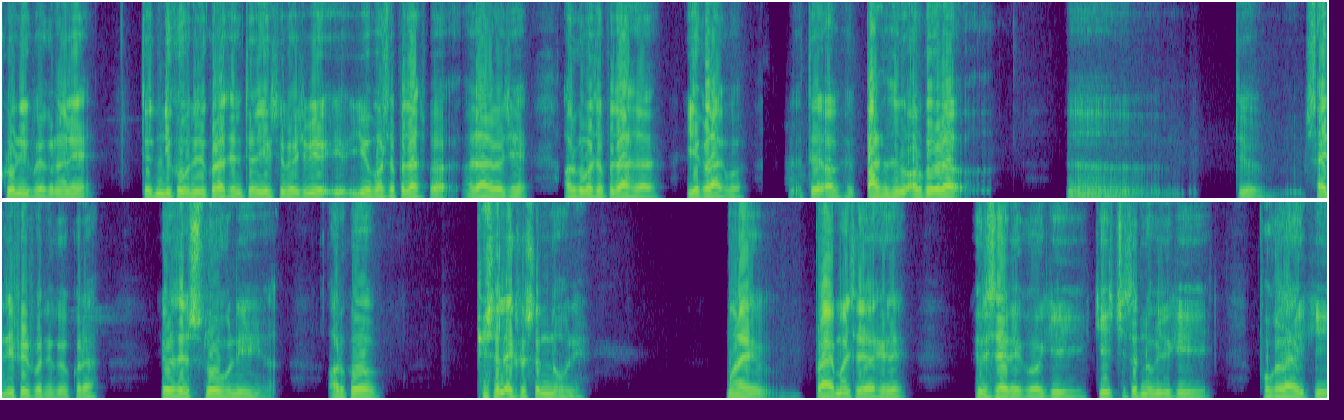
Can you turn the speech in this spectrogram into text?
क्रोनिक भएको हुनाले त्यो निको हुने कुरा छैन। त्यो एकचोटि भएपछि यो- वर्ष पचास हजार भएपछि अर्को वर्ष पचास हजार एक लाख भयो। त्यो अब पार्किन्सनको अर्को एउटा त्यो साइड इफेक्ट भनेको कुरा एउटा चाहिँ स्लो हुने अर्को फेसियल एक्सप्रेसन नहुने। मलाई प्रायः मान्छेले हेर्दाखेरि रिसाइरहेको हो कि के चित्त नबुझ्यो कि भोक लाग्यो कि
